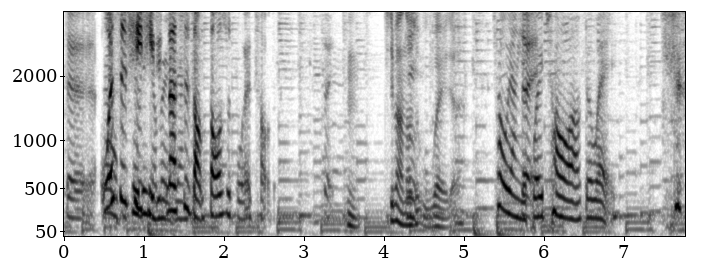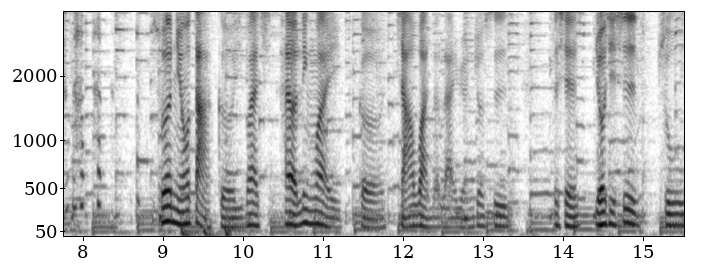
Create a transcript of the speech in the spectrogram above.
对，温室气体那四种都是不会臭的。对，嗯，基本上都是无味的。臭氧也不会臭啊，各位。除了牛打嗝以外，还有另外一个甲烷的来源就是。这些，尤其是猪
